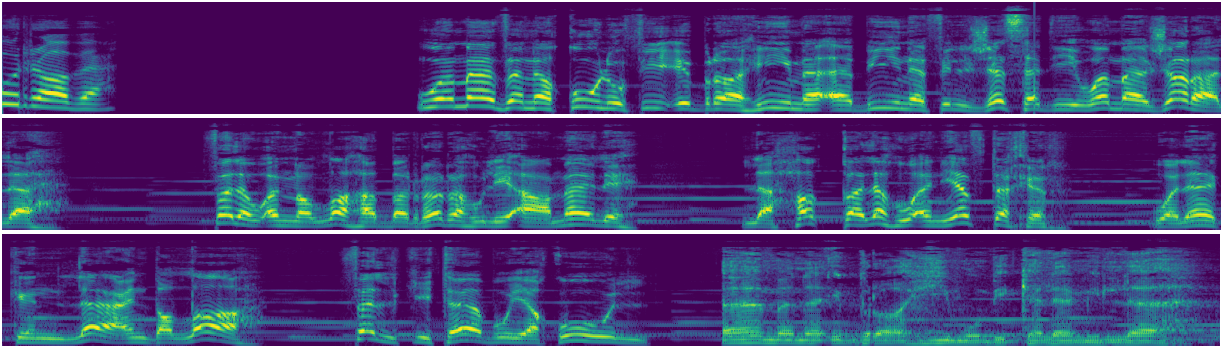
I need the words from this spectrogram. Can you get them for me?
الرابع. وماذا نقول في إبراهيم أبينا في الجسد وما جرى له؟ فلو أن الله برره لأعماله لحق له أن يفتخر ولكن لا عند الله. فالكتاب يقول آمن إبراهيم بكلام الله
